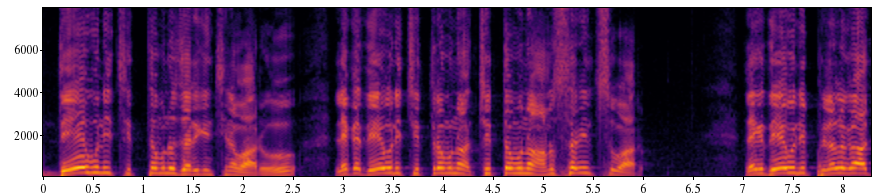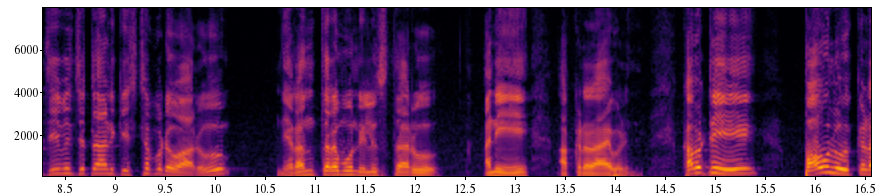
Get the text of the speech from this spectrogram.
దేవుని చిత్తమును జరిగించిన వారు లేక దేవుని చిత్రమును చిత్తమును అనుసరించువారు లేక దేవుని పిల్లలుగా జీవించటానికి ఇష్టపడేవారు నిరంతరము నిలుస్తారు అని అక్కడ రాయబడింది. కాబట్టి పౌలు ఇక్కడ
